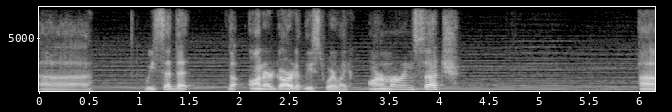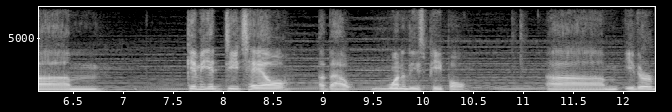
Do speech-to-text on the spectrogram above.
uh, we said that the honor guard at least wear like armor and such. Um, give me a detail about one of these people. Um, either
